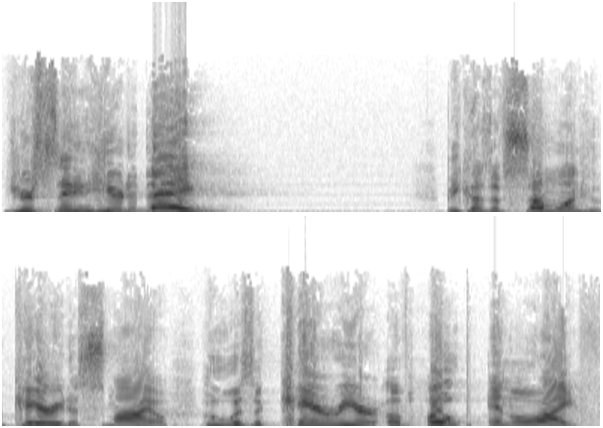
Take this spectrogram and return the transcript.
You're sitting here today because of someone who carried a smile, who was a carrier of hope and life.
